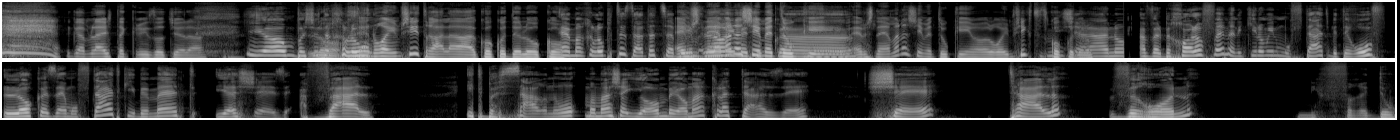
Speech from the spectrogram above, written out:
גם לה יש את הקריזות שלה. יום, פשוט לא, אכלו. כן רואים שהיא איתרה לה קוקו דה לוקו. הם אכלו פצצת עצבים. הם לא, שניהם היא אנשים. מתוקים, הם שניהם אנשים מתוקים, אבל רואים שהיא קצת קוקו דה לוקו. אבל בכל אופן, אני כאילו מין מופתעת בטירוף, לא כזה מופתעת, כי באמת יש איזה אבל. התבשרנו ממש היום, ביום ההקלטה הזה, שטל ורון נפרדו.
